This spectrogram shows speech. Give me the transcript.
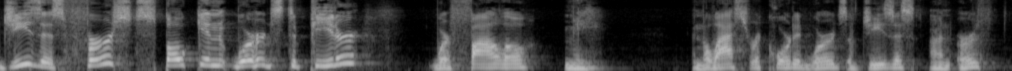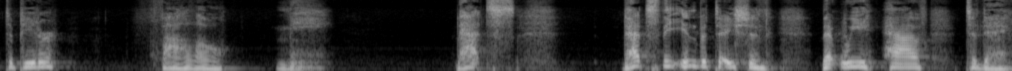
Jesus' first spoken words to Peter were, Follow me. And the last recorded words of Jesus on earth to Peter, Follow me. That's, that's the invitation that we have today.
